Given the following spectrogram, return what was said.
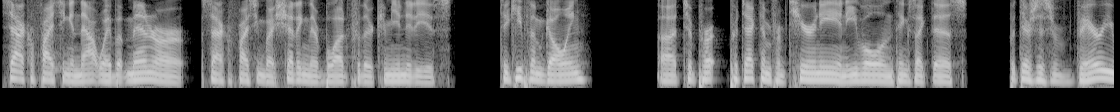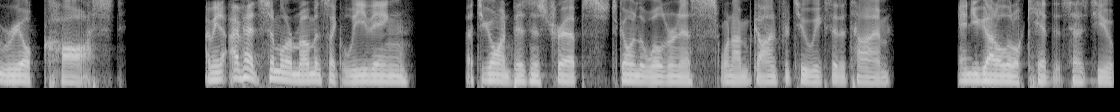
sacrificing in that way, but men are sacrificing by shedding their blood for their communities to keep them going. uh, to pr- protect them from tyranny and evil and things like this. But there's this very real cost. I mean, I've had similar moments like leaving uh, to go on business trips, to go into the wilderness when I'm gone for two weeks at a time. And you got a little kid that says to you,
